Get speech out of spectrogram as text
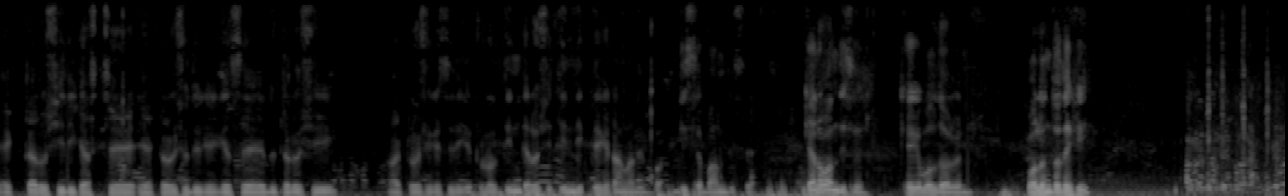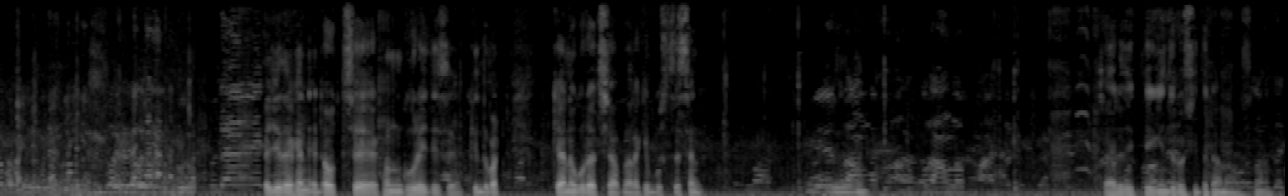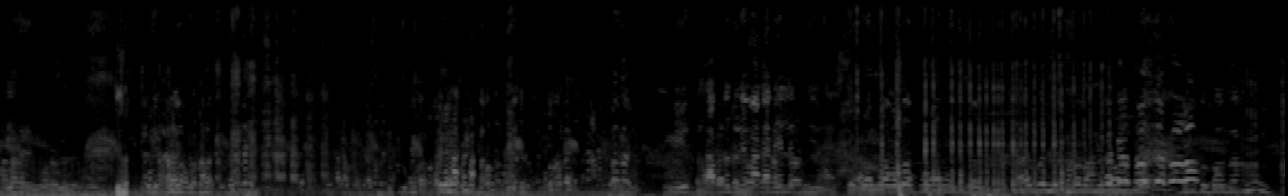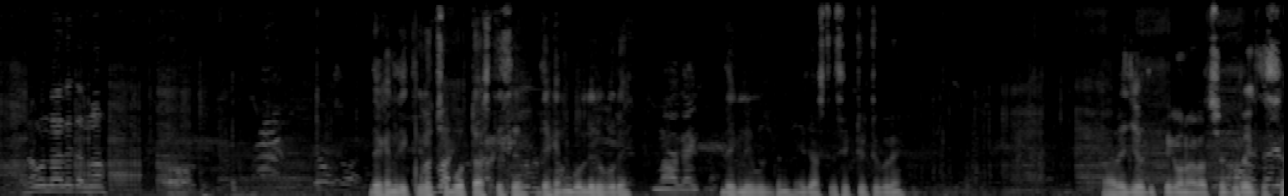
একটা রশি দিকে আসছে, একটা রশি দিকে গেছে দুটা রশি আর একটা রশি গেছে দিকে টোটাল তিনটা রশি তিন দিক থেকে টানা দিছে, বান দিছে। কেন বান দিছে? কে কে বলতে পারবেন? বলেন তো দেখি। এই যে দেখেন, এটা হচ্ছে এখন ঘুরাইতেছে, কিন্তু বাট কেন ঘুরাচ্ছে আপনারা কি বুঝতেছেন? চারিদিক থেকে কিন্তু রশিতে টানা আছে। দেখেন থেকে হচ্ছে বোটটা আসতেছে। দেখেন বল্লির উপরে। দেখলেই বুঝবেন এই যে আসতেছে একটু একটু করে। আর এই যে ওদিক থেকে ওনারা হচ্ছে ঘুরাইতেছে।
